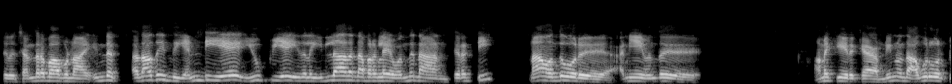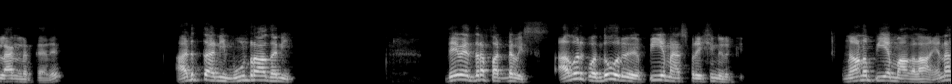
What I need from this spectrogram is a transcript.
திரு சந்திரபாபு நாய் இந்த அதாவது இந்த என்டிஏ யூபிஏ இதுல இல்லாத நபர்களை வந்து நான் திரட்டி நான் வந்து ஒரு அணியை வந்து அமைக்க இருக்கேன் அப்படின்னு வந்து அவர் ஒரு பிளான்ல இருக்காரு. அடுத்த அணி மூன்றாவது அணி தேவேந்திர ஃபட்னவிஸ். அவருக்கு வந்து ஒரு பிஎம் ஆஸ்பிரேஷன் இருக்கு. நானும் பிஎம் ஆகலாம். ஏன்னா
